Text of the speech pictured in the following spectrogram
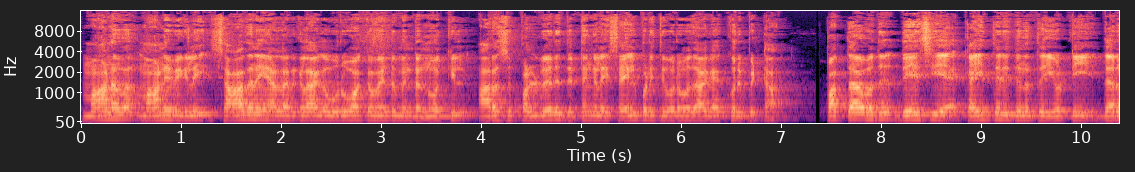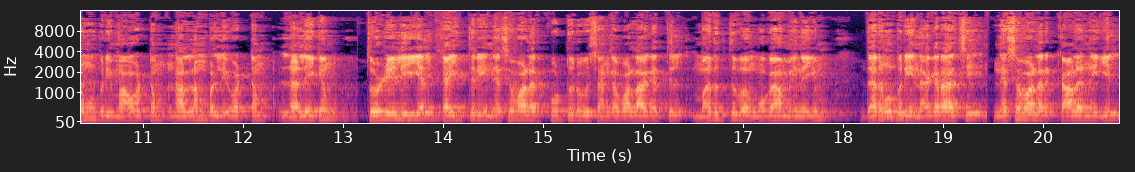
மாணவ மாணவிகளை சாதனையாளர்களாக உருவாக்க வேண்டும் என்ற நோக்கில் அரசு பல்வேறு திட்டங்களை செயல்படுத்தி வருவதாக குறிப்பிட்டார். பத்தாவது தேசிய கைத்தறி தினத்தையொட்டி தருமபுரி மாவட்டம் நல்லம்பள்ளி வட்டம் லலிகம் தொழிலியல் கைத்தறி நெசவாளர் கூட்டுறவு சங்க வளாகத்தில் மருத்துவ முகாமினையும் தருமபுரி நகராட்சி நெசவாளர் காலனியில்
